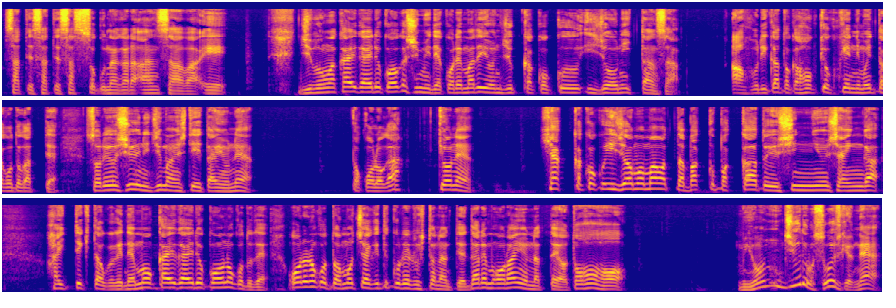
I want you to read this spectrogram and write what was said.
さてさて早速ながらアンサーは A 自分は海外旅行が趣味でこれまで40カ国以上に行ったんさ。アフリカとか北極圏にも行ったことがあってそれを周囲に自慢していたんよね。ところが去年100カ国以上も回ったバックパッカーという新入社員が入ってきたおかげでもう海外旅行のことで俺のことを持ち上げてくれる人なんて誰もおらんようになったよ。とほほ40でもすごいですけどね。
